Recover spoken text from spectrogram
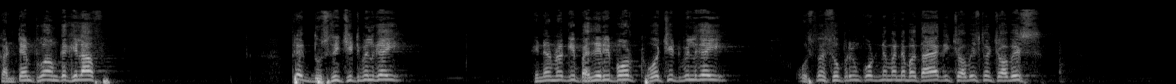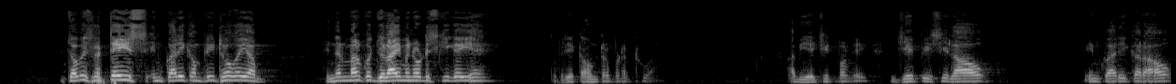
कंटेम्प्ट हुआ उनके खिलाफ। फिर दूसरी चिट मिल गई। हिंडनबर्ग की पहली रिपोर्ट, वो चिट मिल गई। उसमें सुप्रीम कोर्ट ने मैंने बताया कि 24 में 24 24 में 23 इंक्वायरी कंप्लीट हो गई। अब हिंडनबर्ग को जुलाई में नोटिस की गई है तो फिर ये काउंटर प्रोडक्ट हुआ। अब ये चिट पड़ गई। जेपीसी लाओ इंक्वायरी कराओ।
